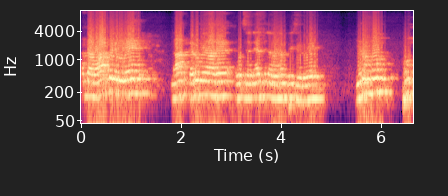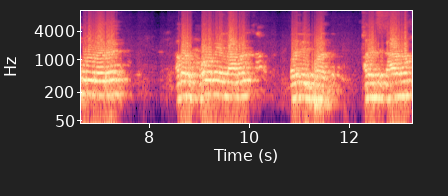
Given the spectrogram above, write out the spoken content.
அந்த வார்த்தைகளிலே நான் கடுமையாக ஒரு சில நேரத்தில் அவரிடம் பேசிவிடுவேன். இருந்தும் புன்முறுவலோடு அவர் கோபமே இல்லாமல் பதிலளிப்பார். அதற்கு காரணம்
